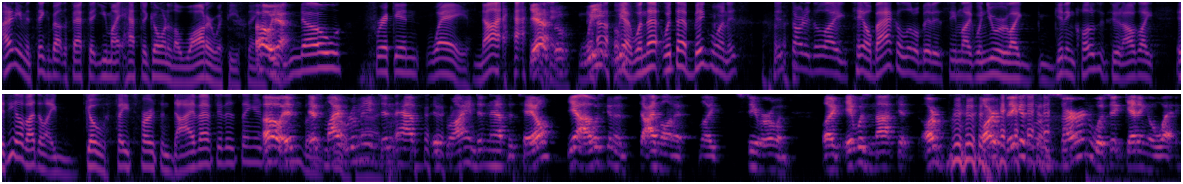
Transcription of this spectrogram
I didn't even think about the fact that you might have to go into the water with these things. Oh, There's yeah. no freaking way. Not happening. Yeah, so we- No. yeah, when that with that big one, it's it started to like tail back a little bit. It seemed like when you were like getting closer to it, I was like, "Is he about to like go face first and dive after this thing or Oh, something?" if, But- if my oh, roommate God. didn't have, if Ryan didn't have the tail, yeah, I was gonna dive on it like Steve Irwin. Like it was not get our our biggest concern was it getting away.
